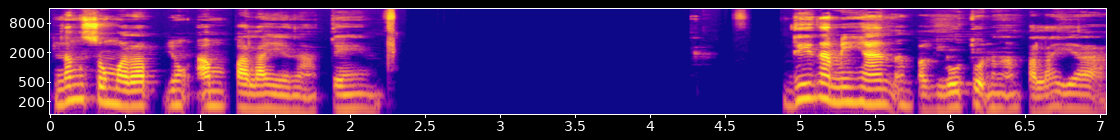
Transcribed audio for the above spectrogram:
ng sumarap yung ampalaya natin. Dinamihan ang pagluto ng ampalaya.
